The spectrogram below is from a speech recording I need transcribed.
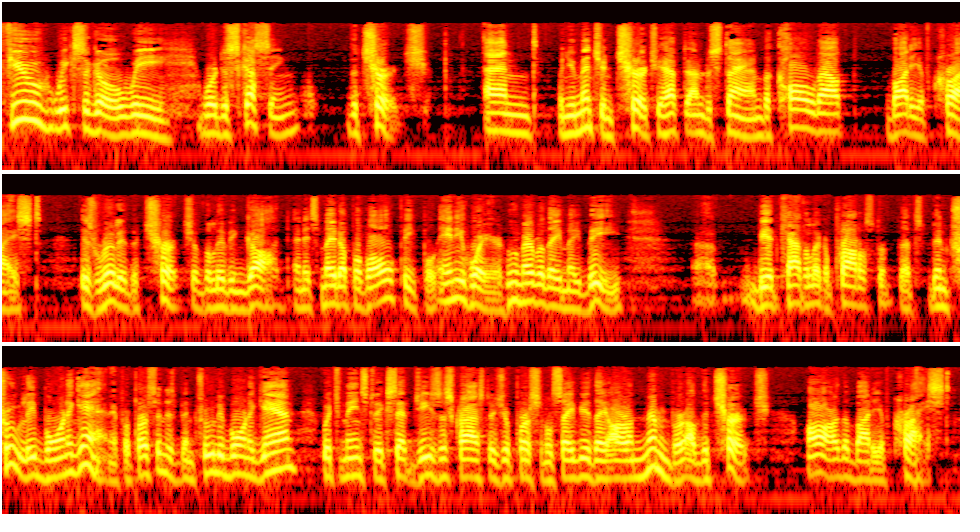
few weeks ago, we were discussing the church. And when you mention church, you have to understand the called out body of Christ is really the church of the living God. And it's made up of all people, anywhere, whomever they may be, uh, be it Catholic or Protestant, that's been truly born again. If a person has been truly born again, which means to accept Jesus Christ as your personal Savior, they are a member of the church or the body of Christ.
